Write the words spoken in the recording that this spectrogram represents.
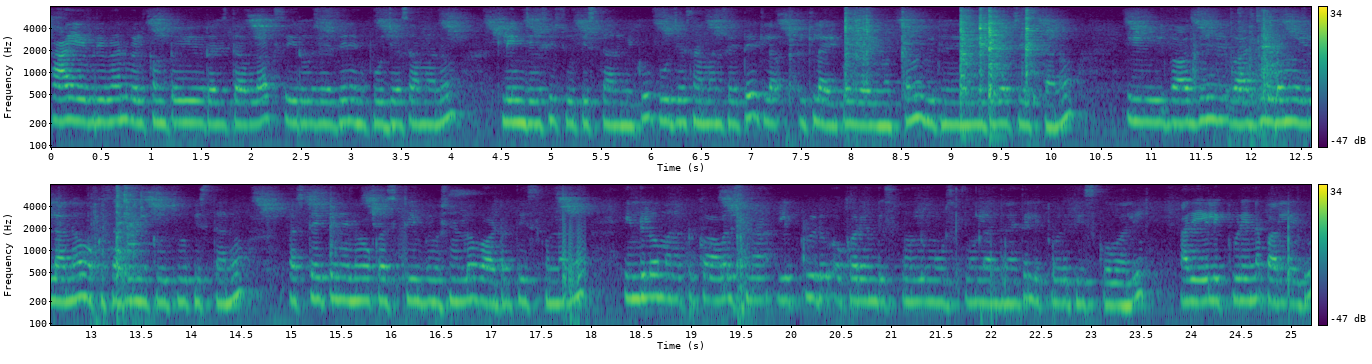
Hi everyone welcome to Rajitha blogs ఈరోజు అయితే నేను పూజ సామాను క్లీన్ చేసి చూపిస్తాను మీకు. పూజ సామాన్స్ అయితే ఇట్లా ఇట్లా అయిపోయాయి మొత్తం. వీటిని నీట్గా చేస్తాను. ఈ వాష్ వాష్ చేయడం ఎలానో ఒకసారి మీకు చూపిస్తాను. ఫస్ట్ అయితే నేను ఒక స్టీల్ బేషన్లో వాటర్ తీసుకున్నాను. ఇందులో మనకు కావలసిన లిక్విడ్ ఒక రెండు స్పూన్లు మూడు స్పూన్లు అంతనైతే లిక్విడ్ తీసుకోవాలి. అది ఏ లిక్విడ్ అయినా పర్లేదు.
